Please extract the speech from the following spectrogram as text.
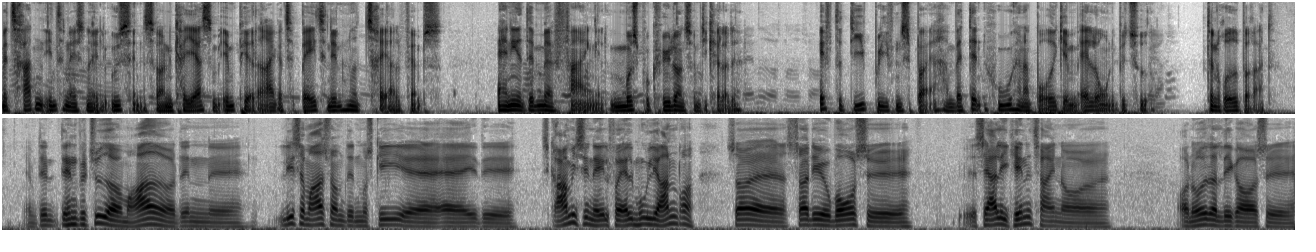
Med 13 internationale udsendelser og en karriere som MP'er, der rækker tilbage til 1993, er han en af dem med erfaring, eller mus på køleren, som de kalder det. Efter debriefen spørger jeg ham, hvad den hue, han har båret igennem alle årene, betyder. Den røde beret. Jamen, den, den betyder meget, og den, øh, lige så meget som den måske er et øh, skræmmesignal for alle mulige andre, så, øh, så er det jo vores øh, særlige kendetegn og, og noget, der ligger os øh,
